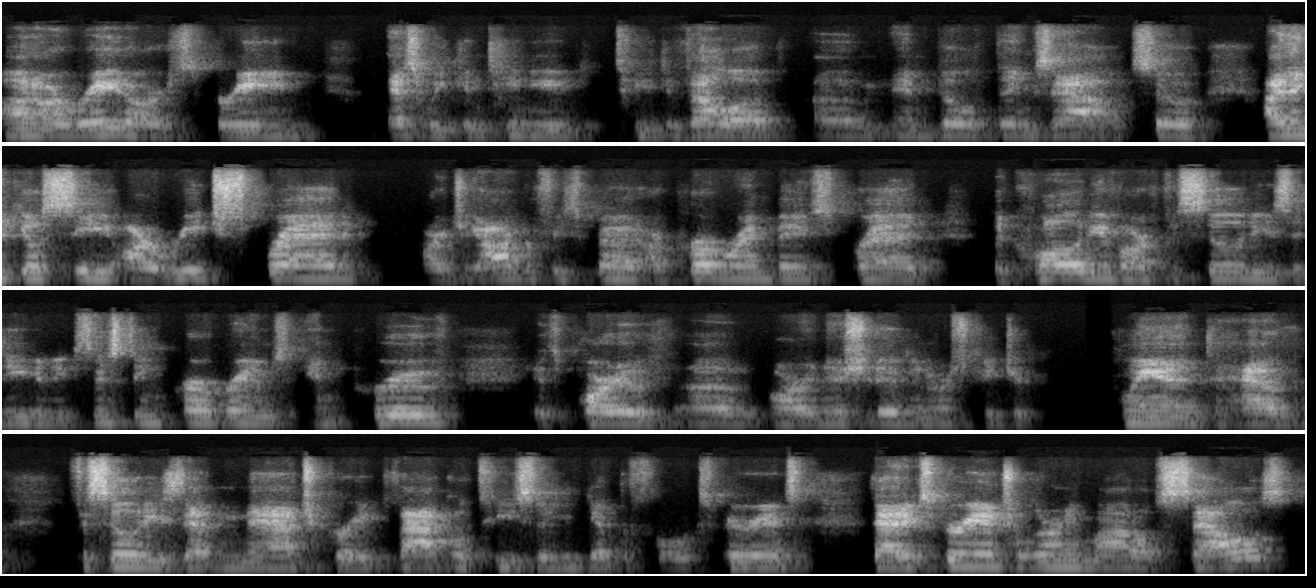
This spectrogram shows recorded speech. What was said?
on our radar screen as we continue to develop um, and build things out. So I think you'll see our reach spread, our geography spread, our program based spread, the quality of our facilities and even existing programs improve. It's part of uh, our initiative and our strategic plan to have facilities that match great faculty so you get the full experience. That experiential learning model sells,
